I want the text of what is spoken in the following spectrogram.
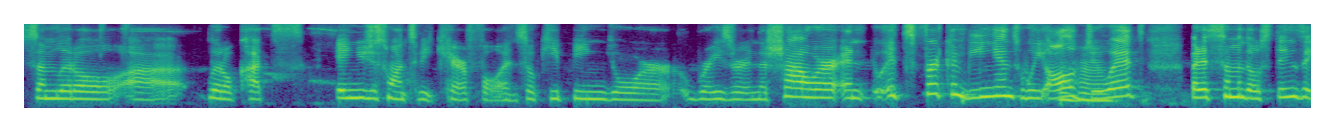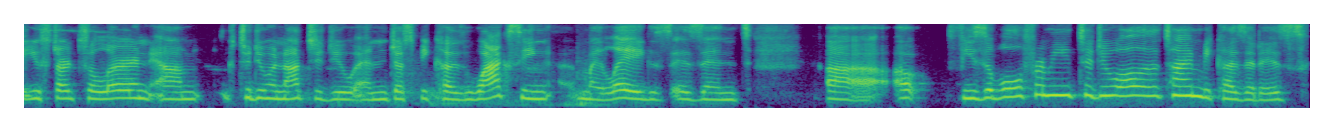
some little uh, little cuts and you just want to be careful and so keeping your razor in the shower and it's for convenience we all do it but it's some of those things that you start to learn um, to do and not to do and just because waxing my legs isn't uh, uh, feasible for me to do all of the time because it is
